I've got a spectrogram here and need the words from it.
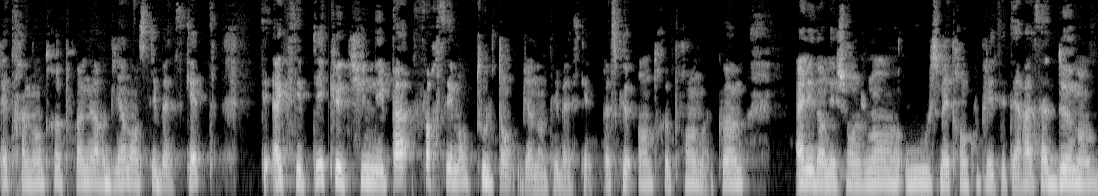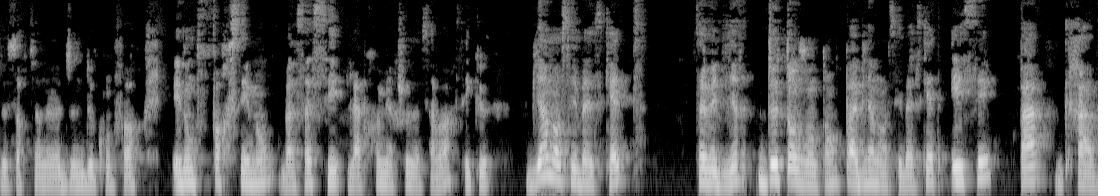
être un entrepreneur bien dans ses baskets, c'est accepter que tu n'es pas forcément tout le temps bien dans tes baskets. Parce que entreprendre comme aller dans des changements ou se mettre en couple, etc., ça demande de sortir de notre zone de confort. Et donc forcément, ben ça c'est la première chose à savoir, c'est que bien dans ses baskets, ça veut dire de temps en temps pas bien dans ses baskets. Et c'est pas grave.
